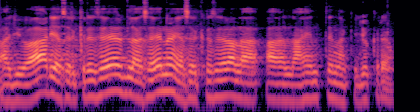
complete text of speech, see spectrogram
Ayudar. y hacer crecer la escena y hacer crecer a la, a la gente en la que yo creo.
